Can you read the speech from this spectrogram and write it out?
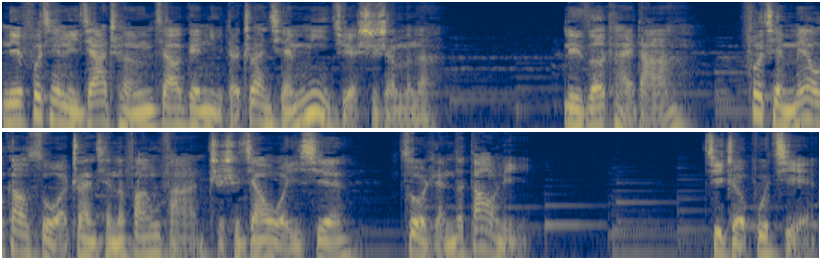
你父亲李嘉诚教给你的赚钱秘诀是什么呢？”李泽楷答：“父亲没有告诉我赚钱的方法，只是教我一些做人的道理。”记者不解，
